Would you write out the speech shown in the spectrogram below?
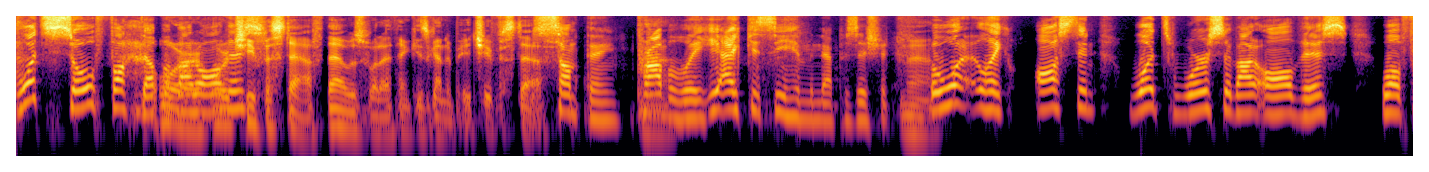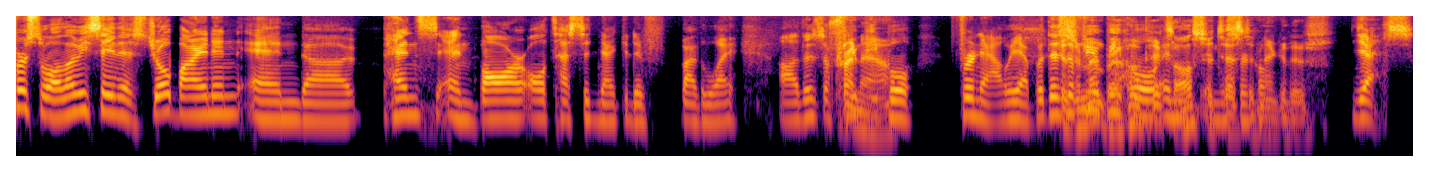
what's so fucked up or, about all or this? Or chief of staff. That was what I think he's going to be, chief of staff. Something probably. He, I can see him in that position. Yeah. But what, like Austin? What's worse about all this? Well, first of all, let me say this: Joe Biden and uh, Pence and Barr all tested negative. By the way, uh, there's a For few now. people for now. Yeah, but there's a few remember, people Hope in, also in the tested circle. negative. Yes,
